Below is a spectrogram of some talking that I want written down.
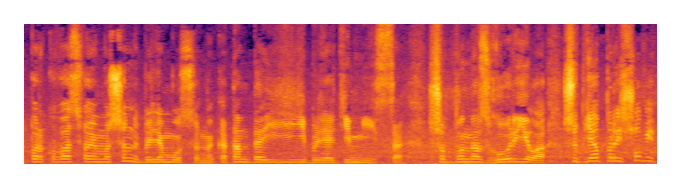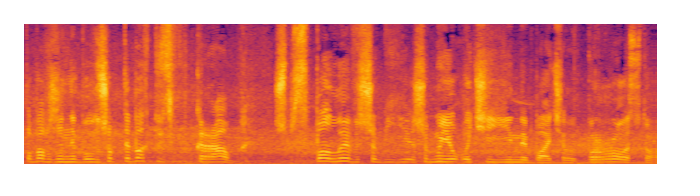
Припаркував свою машину біля мусорника, там, де її, блядь, і місце, щоб вона згоріла, щоб я прийшов і тебе вже не було, щоб тебе хтось вкрав, щоб спалив, щоб її, щоб мої очі її не бачили. Просто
